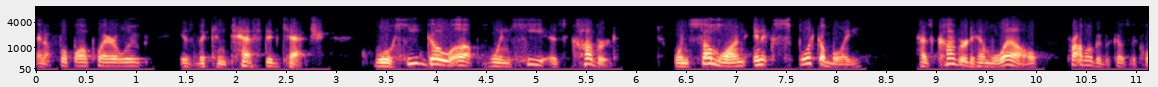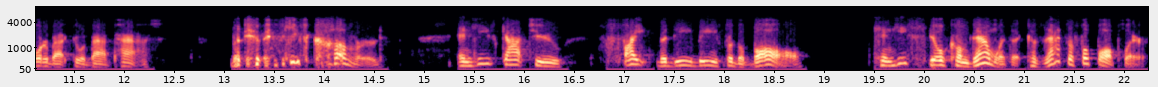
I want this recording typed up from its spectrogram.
and a football player, Luke, is the contested catch. Will he go up when he is covered? When someone inexplicably has covered him well, probably because the quarterback threw a bad pass. But if, he's covered and he's got to fight the DB for the ball, can he still come down with it? Because that's a football player.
